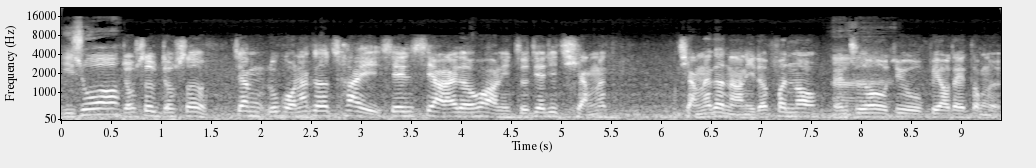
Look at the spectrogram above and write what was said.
你说，Joseph Joseph，这样如果那个菜先下来的话，你直接去抢那。抢那个拿你的份哦，然之后就不要再动了。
